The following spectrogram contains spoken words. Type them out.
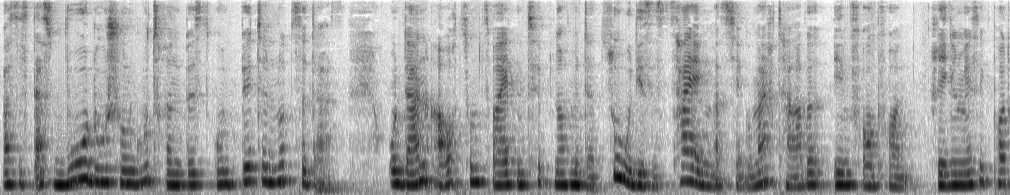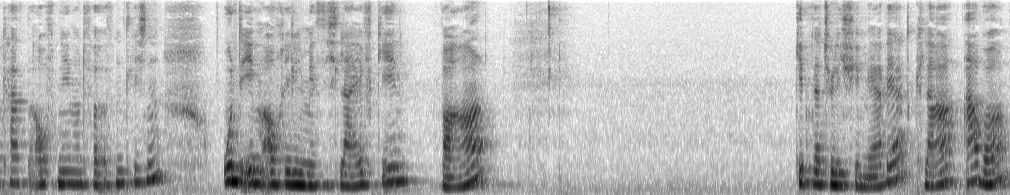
Was ist das, wo du schon gut drin bist? Und bitte nutze das. Und dann auch zum zweiten Tipp noch mit dazu, dieses Zeigen, was ich ja gemacht habe, in Form von regelmäßig Podcast aufnehmen und veröffentlichen und eben auch regelmäßig live gehen, war, gibt natürlich viel Mehrwert, klar, aber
